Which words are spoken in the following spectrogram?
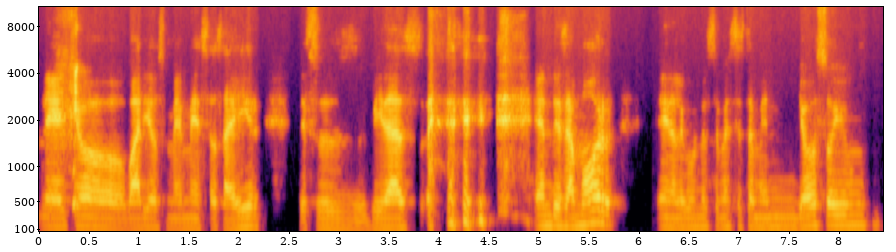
le he hecho varios memes a Zair, de sus vidas en desamor. En algunos semestres también yo soy un,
